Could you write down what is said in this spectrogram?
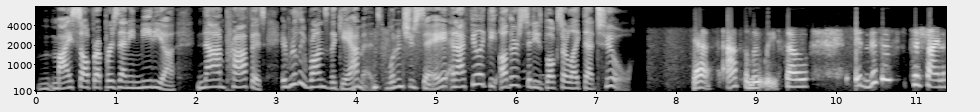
myself representing media, nonprofits. It really runs the gamut, wouldn't you say? And I feel like the other cities' books are like that too. Yes, absolutely. So it, this is to shine a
